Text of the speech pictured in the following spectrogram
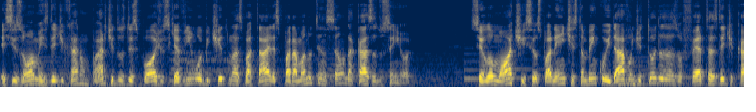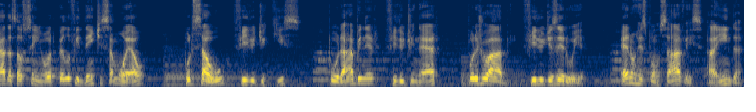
Esses homens dedicaram parte dos despojos que haviam obtido nas batalhas para a manutenção da casa do Senhor. Selomote e seus parentes também cuidavam de todas as ofertas dedicadas ao Senhor pelo vidente Samuel, por Saul, filho de Quis, por Abner, filho de Ner, por Joabe, filho de Zeruia. Eram responsáveis, ainda,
